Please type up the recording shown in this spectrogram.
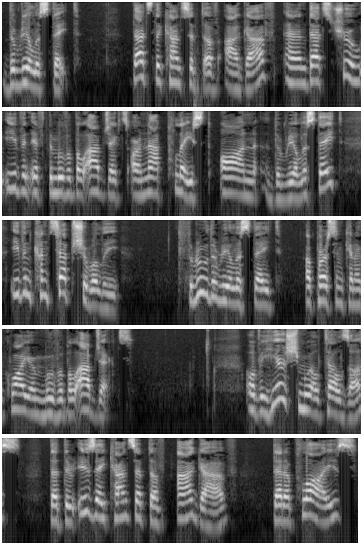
the real estate. That's the concept of agav, and that's true even if the movable objects are not placed on the real estate. Even conceptually, through the real estate, a person can acquire movable objects. Over here, Shmuel tells us that there is a concept of agav that applies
